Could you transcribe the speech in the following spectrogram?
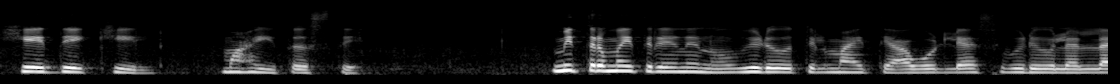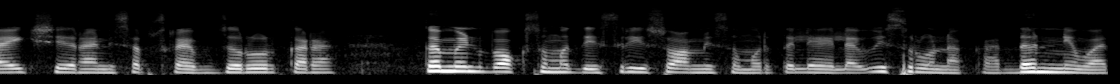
हे देखील माहीत असते. मित्रमैत्रिणींनो व्हिडिओतील माहिती आवडल्यास व्हिडिओला लाईक शेअर आणि सबस्क्राईब जरूर करा. कमेंट बॉक्समध्ये श्री स्वामी समर्थ लिहायला विसरू नका. धन्यवाद.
